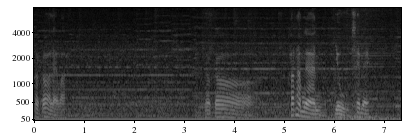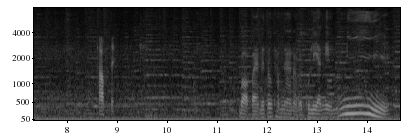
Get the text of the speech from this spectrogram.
แล้วก็อะไรวะ แล้วก็ เขาทำงานอยู่ใช่ไหม ครับเลยบอกไปไม่ต้องทำงานหรอกเดี๋ยวกูเลี้ยงเองนี่มัน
